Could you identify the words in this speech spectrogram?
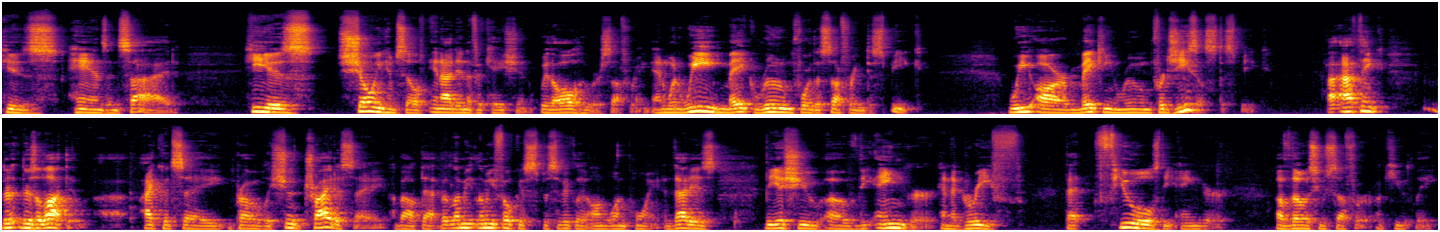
his hands inside, he is showing himself in identification with all who are suffering. And when we make room for the suffering to speak, we are making room for Jesus to speak. I, think there's a lot that uh, I could say, probably should try to say about that. But let me let me focus specifically on one point, and that is the issue of the anger and the grief that fuels the anger of those who suffer acutely.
